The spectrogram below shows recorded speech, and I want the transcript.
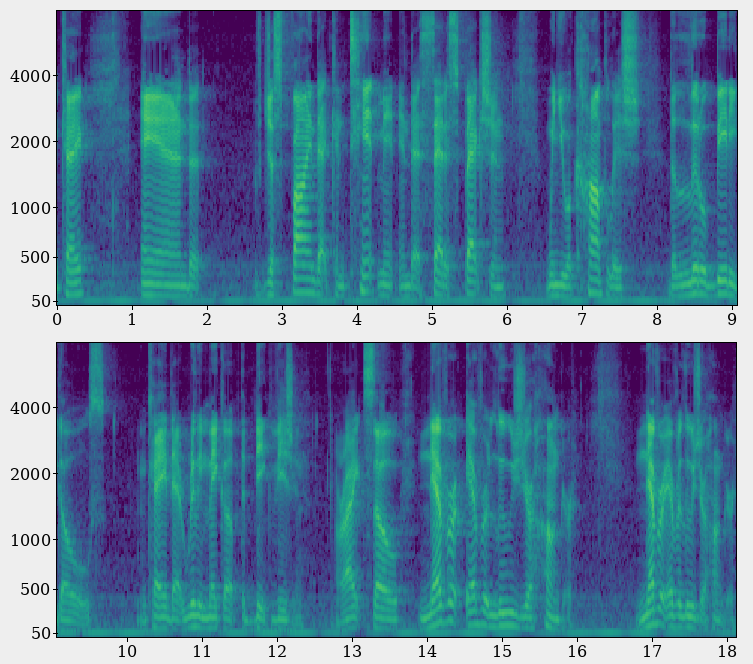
okay? And just find that contentment and that satisfaction when you accomplish the little bitty goals, okay, that really make up the big vision, all right? So never ever lose your hunger. Never ever lose your hunger,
